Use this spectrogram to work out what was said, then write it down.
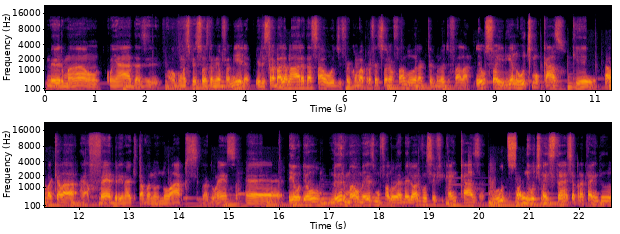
meu irmão, cunhadas e algumas pessoas da minha família, eles trabalham na área da saúde. Foi como a professora falou, né, que terminou de falar. Eu só iria no último caso, que tava aquela a febre, né, que tava no, no ápice da doença. É, eu, eu, meu irmão mesmo falou, é melhor você ficar em casa, só em última instância para estar tá indo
